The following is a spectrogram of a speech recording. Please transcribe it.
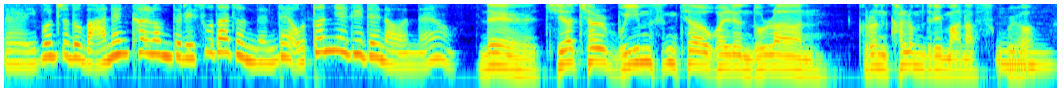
네, 이번 주도 많은 칼럼들이 쏟아졌는데 어떤 얘기들 나왔나요? 네, 지하철 무임승차 관련 논란 그런 칼럼들이 많았었고요. 음.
